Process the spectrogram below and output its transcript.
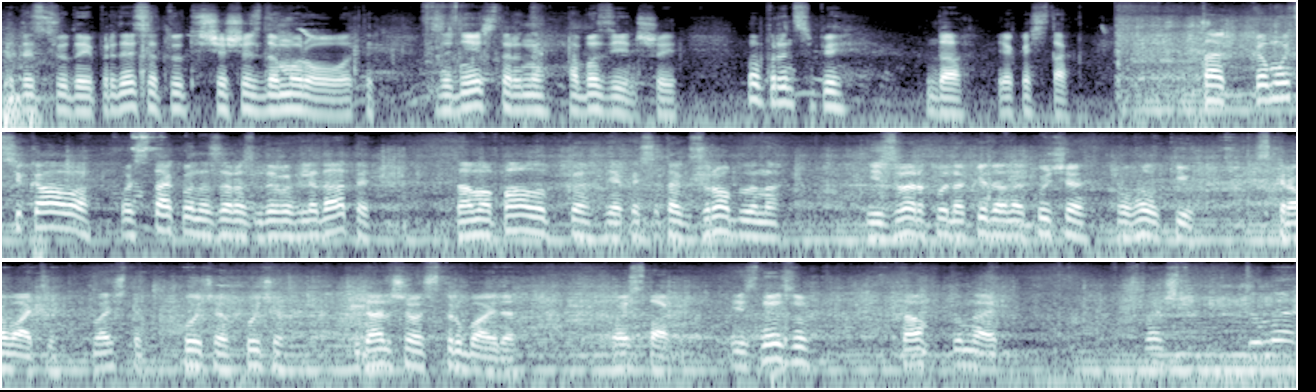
до. І прийдеться тут ще щось домуровувати з однієї сторони або з іншої. Ну, в принципі, да, якось так. Так, кому цікаво, ось так вона зараз буде виглядати. Там опалубка якось так зроблена. І зверху накидана куча уголків з кроваті. Бачите? Куча, куча. І далі ось труба йде. Ось так. І знизу там тунель. Бачите, тунель.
